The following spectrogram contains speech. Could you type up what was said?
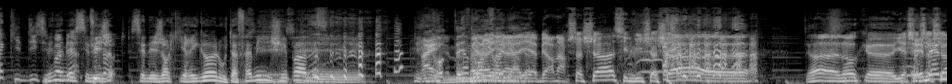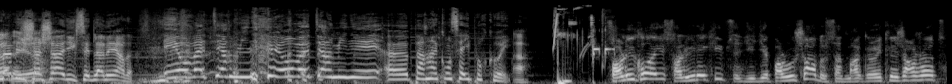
un qui te dit c'est Mais pas non, bien. c'est tu des, gens, notes. c'est des gens qui rigolent ou ta famille, je sais pas. Il y, a, il y a- il y a Bernard Chacha, Sylvie Chacha. euh, ah, donc euh, il y a Et Chacha. même Mamie d'ailleurs. Chacha a dit que c'est de la merde. Et on va terminer, on va terminer euh, par un conseil pour Koé. Salut Coé, salut l'équipe, c'est Didier Parlouchard de Sainte-Marguerite les Jargettes.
